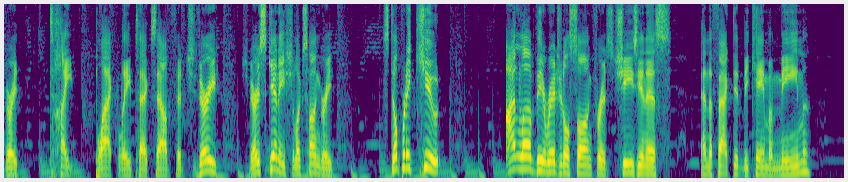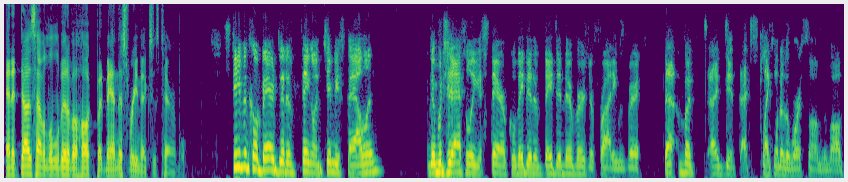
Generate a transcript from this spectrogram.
very tight black latex outfit. She's very she's very skinny. She looks hungry. Still pretty cute. I love the original song for its cheesiness and the fact it became a meme. And it does have a little bit of a hook, but man, this remix is terrible. Stephen Colbert did a thing on Jimmy Fallon, which is absolutely hysterical. They did a, they did their version of Friday. It was very that, but I did that's like one of the worst songs of all.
